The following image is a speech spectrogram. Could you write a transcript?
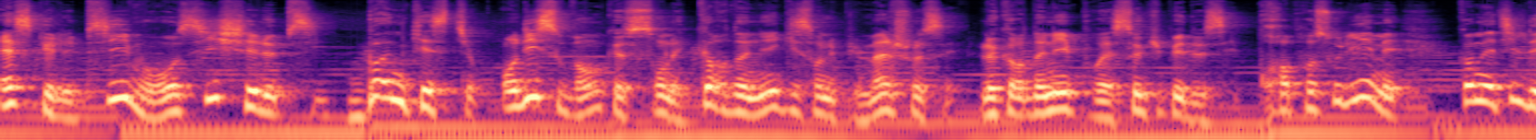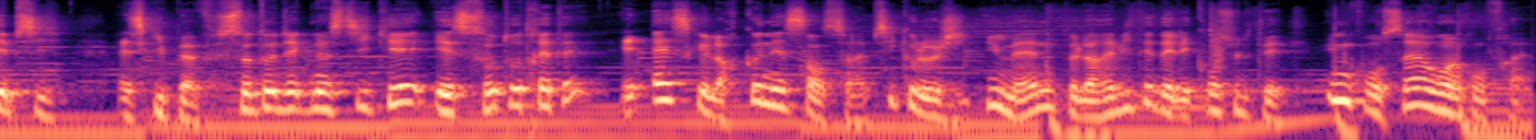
Est-ce que les psys vont aussi chez le psy? Bonne question. On dit souvent que ce sont les cordonniers qui sont les plus mal chaussés. Le cordonnier pourrait s'occuper de ses propres souliers, mais qu'en est-il des psys? Est-ce qu'ils peuvent s'auto-diagnostiquer et s'auto-traiter? Et est-ce que leur connaissance sur la psychologie humaine peut leur éviter d'aller consulter une consoeur ou un confrère?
